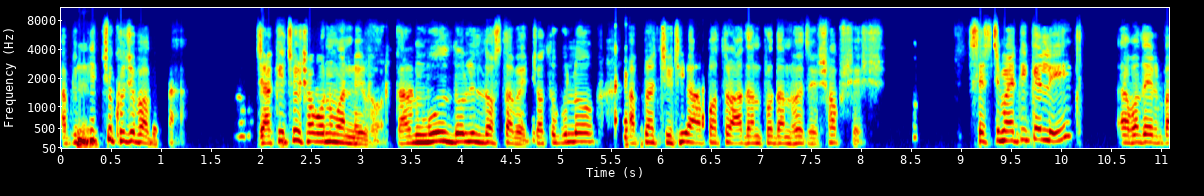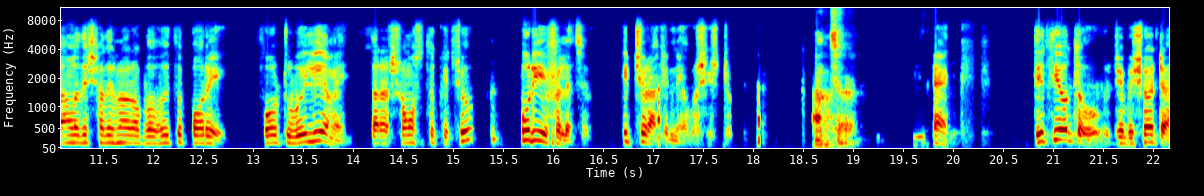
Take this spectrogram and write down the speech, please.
আপনি কিচ্ছু খুঁজে পাবেন না। যা কিছু সব অনুমান নির্ভর। কারণ মূল দলিল দস্তাবেজ যতগুলো আপনার চিঠি পত্র আদান প্রদান হয়েছে সব শেষ। সিস্টেম্যাটিক্যালি আমাদের বাংলাদেশ স্বাধীন হওয়ার অব্যবহিত পরে ফোর্ট উইলিয়ামে তারা সমস্ত কিছু পুড়িয়ে ফেলেছেন কিচ্ছু রাখেননি অবশিষ্ট। আচ্ছা। এক। দ্বিতীয়ত যে বিষয়টা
